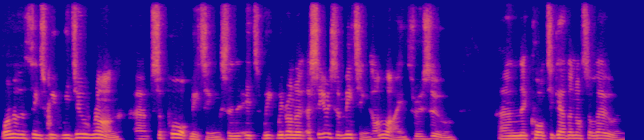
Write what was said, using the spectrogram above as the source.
one of the things we, we do run uh, support meetings, and it's we, we run a, a series of meetings online through Zoom, and they're called Together Not Alone,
